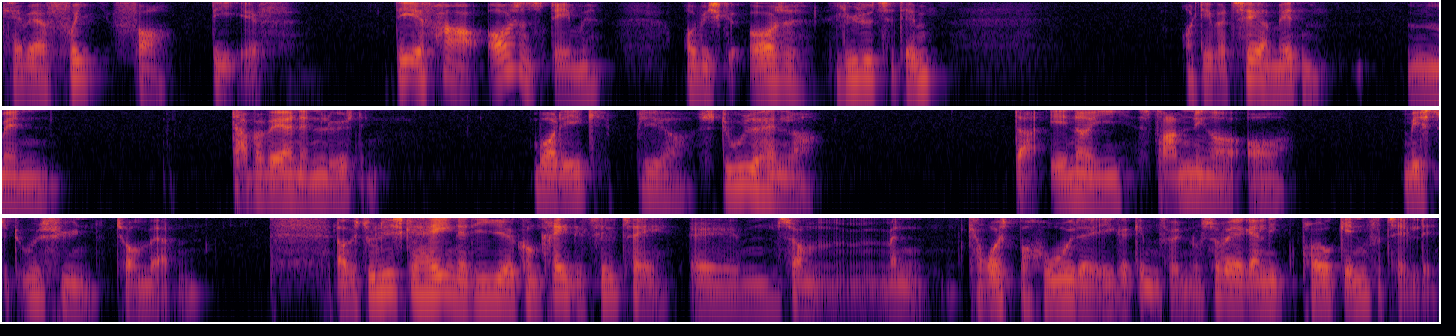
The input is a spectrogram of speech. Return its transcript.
kan være fri for DF. DF har også en stemme, og vi skal også lytte til dem og debattere med dem. Men der bør være en anden løsning, hvor det ikke bliver studehandler, der ender i stramninger og mistet udsyn til omverdenen. Når hvis du lige skal have en af de øh, konkrete tiltag, øh, som man kan ryste på hovedet af ikke at gennemføre nu, så vil jeg gerne lige prøve at genfortælle det.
